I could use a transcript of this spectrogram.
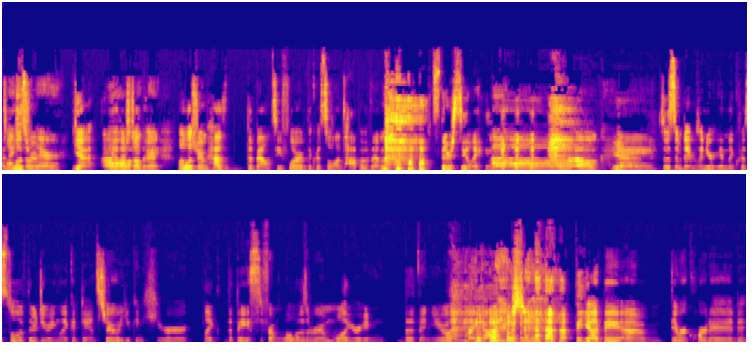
Are Lola's they still room- there? Yeah, yeah, Oh, they're still okay. there. Lola's room has the bouncy floor of the crystal on top of them. it's their ceiling. Oh, okay. Yeah. So sometimes when you're in the crystal, if they're doing like a dance show, you can hear like the bass from Lola's room while you're in the venue. Oh my gosh. but yeah, they um they recorded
